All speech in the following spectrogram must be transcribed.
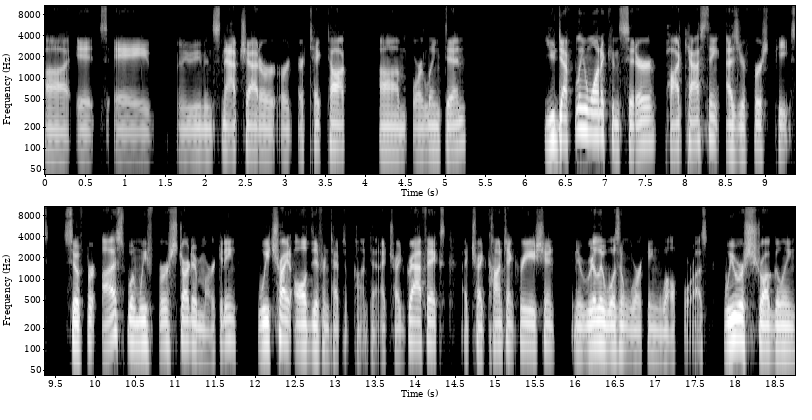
uh, it's a maybe even Snapchat or or, or TikTok um, or LinkedIn. You definitely want to consider podcasting as your first piece. So for us, when we first started marketing, we tried all different types of content. I tried graphics, I tried content creation, and it really wasn't working well for us. We were struggling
